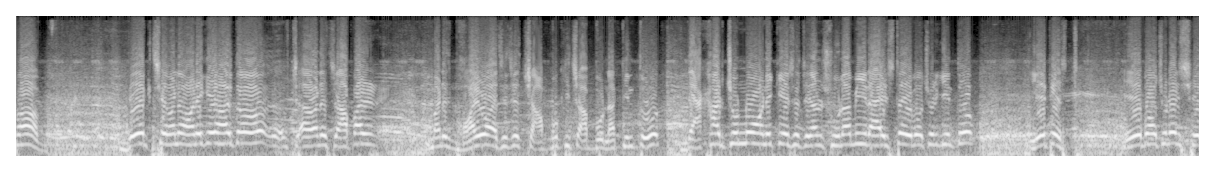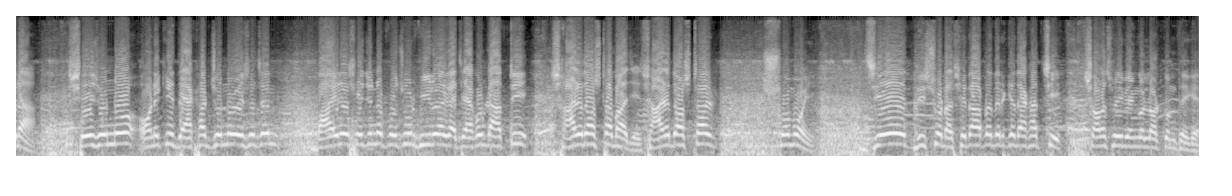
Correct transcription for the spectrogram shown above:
সব দেখছে মানে অনেকে হয়তো মানে চাপার মানে ভয়ও আছে যে চাপবো কি চাপবো না, কিন্তু দেখার জন্য অনেকে এসেছে। কারণ সুনামি রাইডসটা এবছর কিন্তু লেটেস্ট এবছরের সেরা। সেই জন্য অনেকে দেখার জন্য এসেছেন, বাইরে সেই জন্য প্রচুর ভিড় হয়ে গেছে। এখন রাত্রি সাড়ে দশটা বাজে, সাড়ে দশটার সময় যে দৃশ্যটা, সেটা আপনাদেরকে দেখাচ্ছি সরাসরি বেঙ্গল ডট কম থেকে।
